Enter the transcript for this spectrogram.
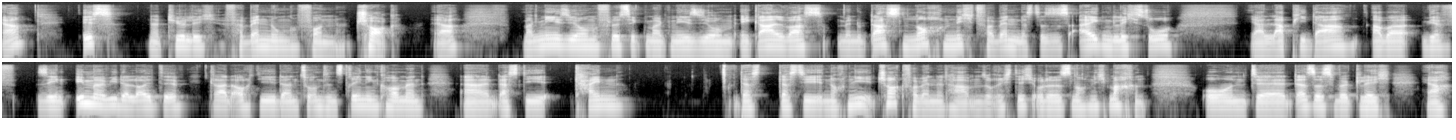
ja, ist natürlich Verwendung von Chalk. Ja, Magnesium, Flüssigmagnesium, egal was, wenn du das noch nicht verwendest, das ist eigentlich so, ja, lapidar, aber wir sehen immer wieder Leute, gerade auch die dann zu uns ins Training kommen, äh, dass die kein, dass, dass die noch nie Chalk verwendet haben, so richtig, oder das noch nicht machen. Und äh, das ist wirklich, ja,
